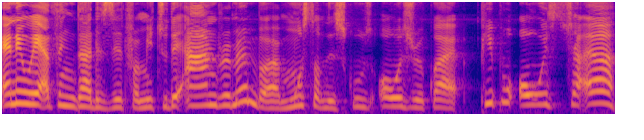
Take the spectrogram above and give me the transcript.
Anyway, I think that is it for me today. And remember, most of the schools always require people always. Uh,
